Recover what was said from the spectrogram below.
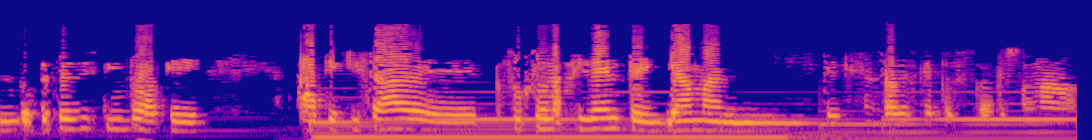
Entonces es distinto a que a que quizá eh, surge un accidente y llaman y te dicen, ¿sabes qué? Pues la persona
